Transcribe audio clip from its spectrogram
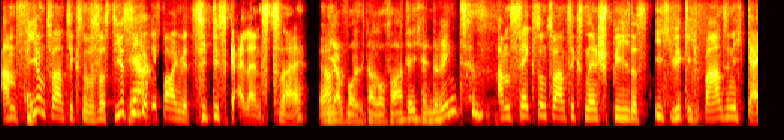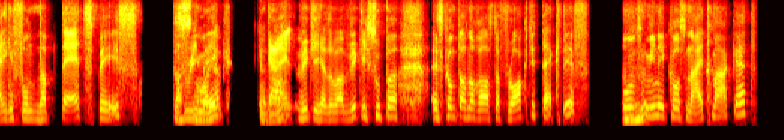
Am 24. was, was dir sicher Ja. gefallen wird, City Skylines 2. Ja. jawohl, darauf warte ich händeringend. Am 26. ein Spiel, das ich wirklich wahnsinnig geil gefunden habe, Dead Space, das, Das. Remake. Genau. Geil, wirklich, also war wirklich super. Es kommt auch noch raus der Frog Detective und Mhm. Minikos Night Market.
